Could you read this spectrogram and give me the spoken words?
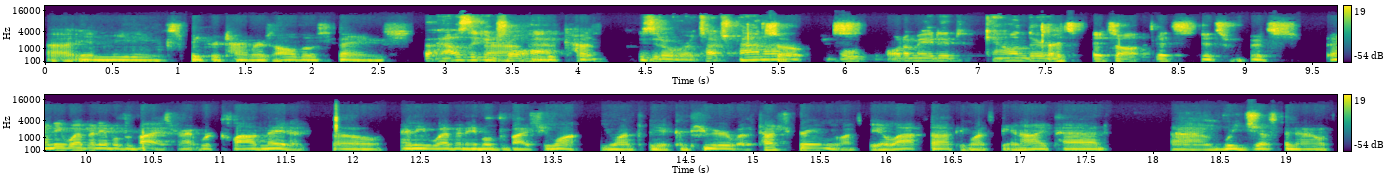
uh, in meeting speaker timers, all those things. But how's the control uh, happen? Because is it over a touch panel? So automated calendar. It's it's all it's it's it's any web enabled device, right? We're cloud native. So any web enabled device you want. You want to be a computer with a touchscreen, you want to be a laptop, you want to be an iPad. Um, we just announced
